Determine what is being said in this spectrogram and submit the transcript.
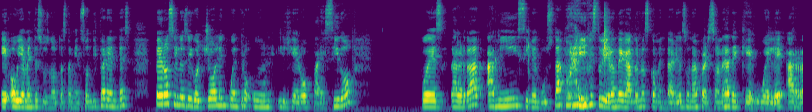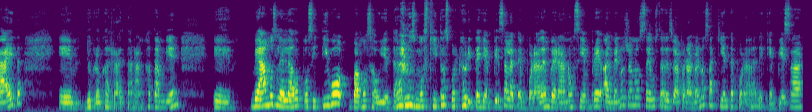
Eh, obviamente sus notas también son diferentes, pero si les digo, yo le encuentro un ligero parecido. Pues la verdad, a mí sí me gusta. Por ahí me estuvieron negando en los comentarios una persona de que huele a Ride. Em, yo creo que al Red Naranja también. Eh, el lado positivo, vamos a ahuyentar a los mosquitos porque ahorita ya empieza la temporada en verano, siempre, al menos yo no sé ustedes vean, pero al menos aquí en temporada de que empieza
